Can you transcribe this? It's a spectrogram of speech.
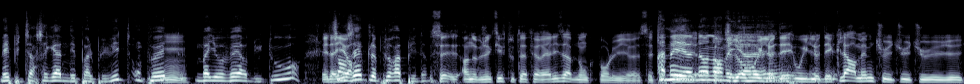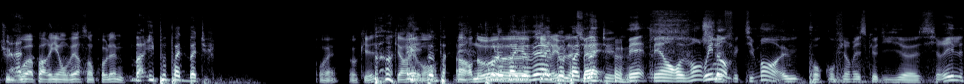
mais Peter Sagan n'est pas le plus vite. On peut être Mhm. maillot vert du Tour Et sans être le plus rapide. c'est un objectif tout à fait réalisable donc pour lui. euh, Cet Ah, été, mais, non, à non, mais où il il, le dé- où il le déclare, même tu, tu, tu, tu le Ah. vois à Paris-Anvers sans problème. Bah, il peut pas être battu. Ouais, ok, carrément. Pas- Arnaud, pour le maillot vert, il peut pas être là-dessus. battu. Mais, mais en revanche, Oui, non. effectivement, euh, pour confirmer ce que dit euh, Cyril,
